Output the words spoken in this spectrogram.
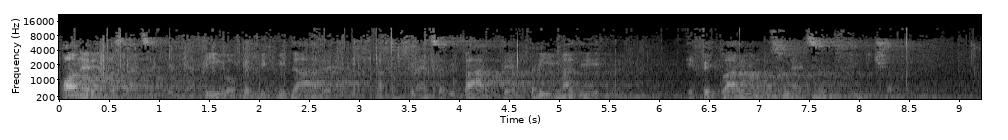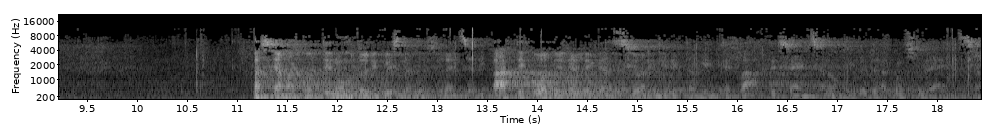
Onere abbastanza impegnativo per liquidare la consulenza di parte prima di effettuare una consulenza d'ufficio. Passiamo al contenuto di questa consulenza di parte o delle allegazioni direttamente fatte senza l'obbligo della consulenza.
